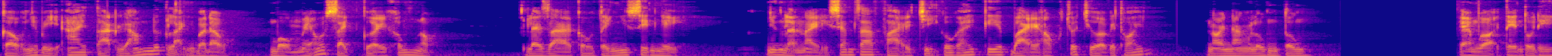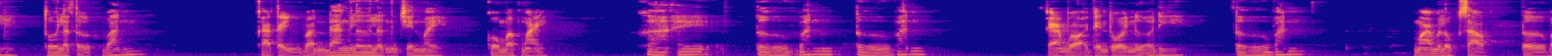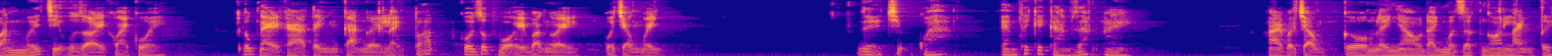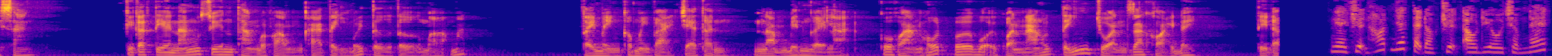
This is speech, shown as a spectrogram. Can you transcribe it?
Cậu như bị ai tạt gáo nước lạnh vào đầu Mồm méo sạch cười không nổi. Lẽ ra cậu tính xin nghỉ. Nhưng lần này xem ra phải chỉ cô gái kia bài học cho chừa cái thói. Nói năng lung tung Em gọi tên tôi đi, Tôi là Tử Văn. Khả tỉnh vẫn đang lơ lửng trên mây, Cô mập máy. Khải Tử Văn Tử Văn. Em gọi tên tôi nữa đi, Tử Văn. Mai một lúc sau, Tử Văn mới chịu rời khỏi cô ấy. Lúc này khả tình cả người lạnh toát, Cô giúp vội vào người của chồng mình. Dễ chịu quá, Em thích cái cảm giác này. Hai vợ chồng cứ ôm lấy nhau đánh một giấc ngon lành tươi sáng. Khi các tia nắng xuyên thẳng vào phòng, Khả tình mới từ từ mở mắt. Thấy mình không mình vài che thân, Nằm bên người lạ, Cô hoảng hốt vơ bội quần áo tính chuẩn ra khỏi đây. Thì đã Nghe chuyện hot nhất tại đọc audio.net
